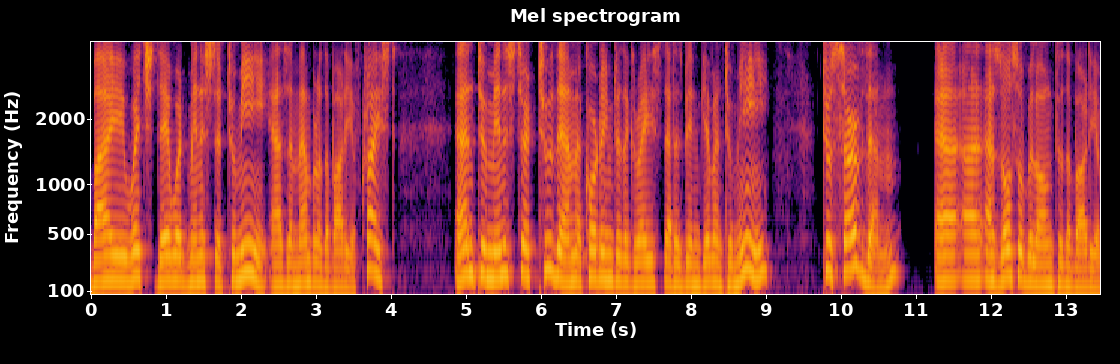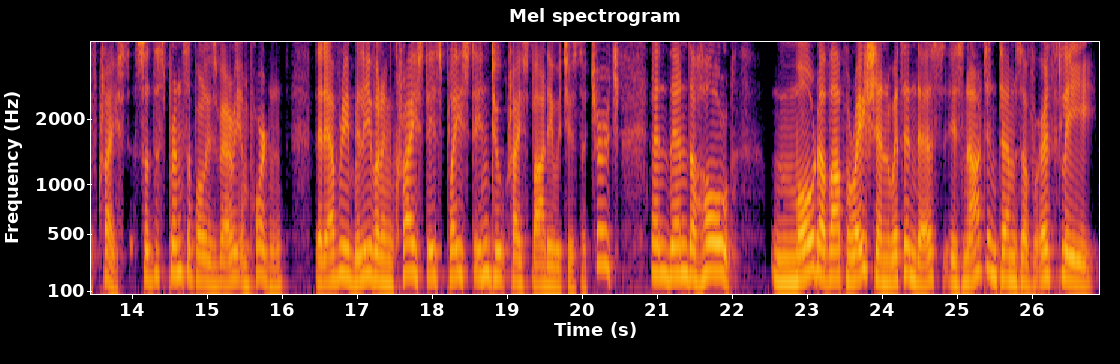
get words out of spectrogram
by which they would minister to me as a member of the body of Christ and to minister to them according to the grace that has been given to me, to serve them uh, uh, as those who belong to the body of Christ. So, this principle is very important that every believer in Christ is placed into Christ's body, which is the church, and then the whole mode of operation within this is not in terms of earthly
